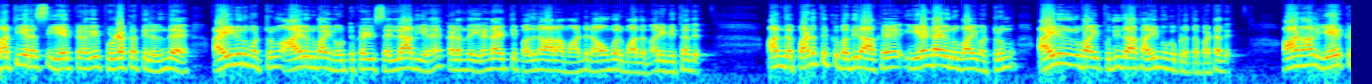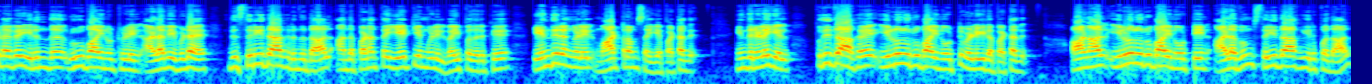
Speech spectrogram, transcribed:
மத்திய அரசு ஏற்கனவே புழக்கத்தில் இருந்த ஐநூறு மற்றும் ஆயிரம் ரூபாய் நோட்டுகள் செல்லாது என கடந்த இரண்டாயிரத்தி பதினாறாம் ஆண்டு நவம்பர் மாதம் அறிவித்தது. அந்த பணத்துக்கு பதிலாக இரண்டாயிரம் ரூபாய் மற்றும் ஐநூறு ரூபாய் புதிதாக அறிமுகப்படுத்தப்பட்டது. ஆனால் ஏற்கனவே இருந்த ரூபாய் நோட்டுகளின் அளவை விட இது சிறிதாக இருந்ததால் அந்த பணத்தை ஏடிஎம்களில் வைப்பதற்கு எந்திரங்களில் மாற்றம் செய்யப்பட்டது. இந்த நிலையில் புதிதாக இருநூறு ரூபாய் நோட்டு வெளியிடப்பட்டது. ஆனால் இருநூறு ரூபாய் நோட்டின் அளவும் சிறிதாக இருப்பதால்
